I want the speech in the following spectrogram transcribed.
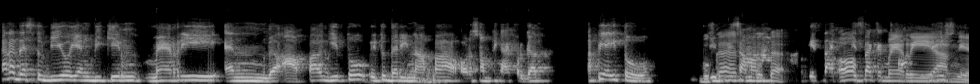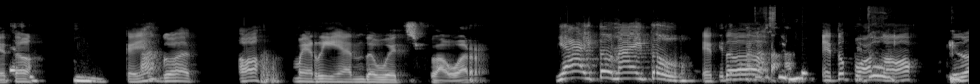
kan ada studio yang bikin Mary and the apa gitu itu dari Napa or something I forgot. Tapi ya itu bukan, Ghibli sama bukan. it's like, Oh, it's like a Mary yang combination. gitu. Hmm. Kayaknya Hah? gue, oh Mary and the Witch Flower. Ya itu, nah itu. Itu, bukan- itu ponok. Itu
